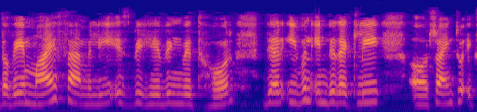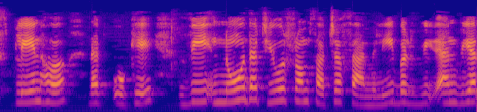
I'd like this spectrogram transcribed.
the way my family is behaving with her, they are even indirectly uh, trying to explain her that okay, we know that you are from such a family, but we and we are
